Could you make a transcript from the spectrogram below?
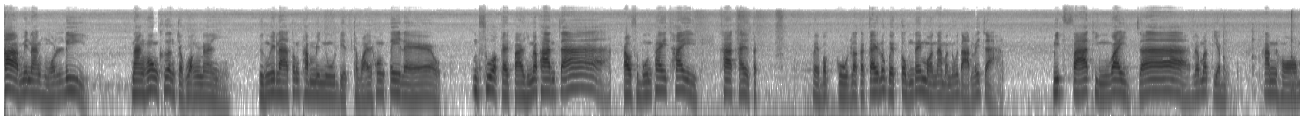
ข้าไม่นางหัวลี่ นางห้องเครื่องจากวังใน ถึงเวลาต้องทำเมนูเด็ดถวายห้องเต้แล้วต้มซั่วไก่ปลาหิมพานจ้า เอาสมุนไพรไทยข่าไข่ตะใส่บกกูดแล้วก็ไก่ลูกไปต้มได้หมอน้ำมนุดาดเลยจ้าปิดฟ้าทิ้งไว้จ้า แล้วมาเตรียมหั่นหอม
